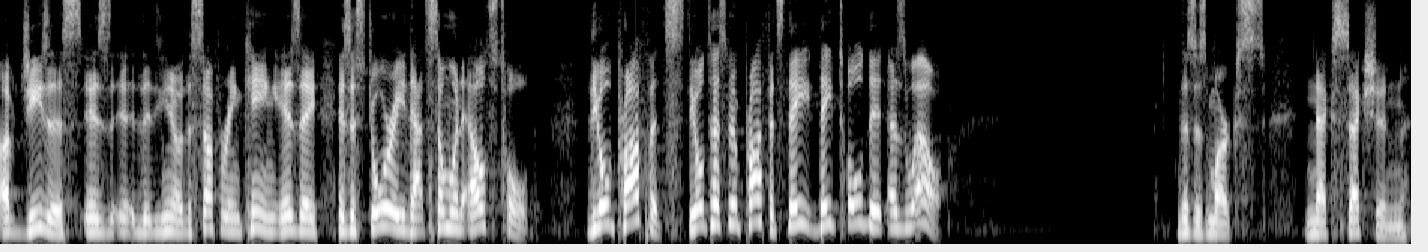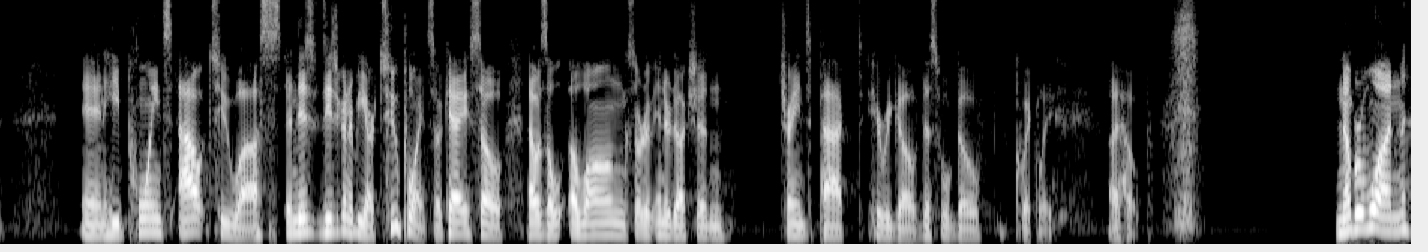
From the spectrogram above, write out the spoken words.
of Jesus is, uh, you know, the suffering king is a is a story that someone else told. The old prophets, the Old Testament prophets, they they told it as well. This is Mark's next section. And he points out to us, and these, these are going to be our two points, okay? So that was a, a long sort of introduction train's packed. Here we go. This will go quickly, I hope. Number one,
